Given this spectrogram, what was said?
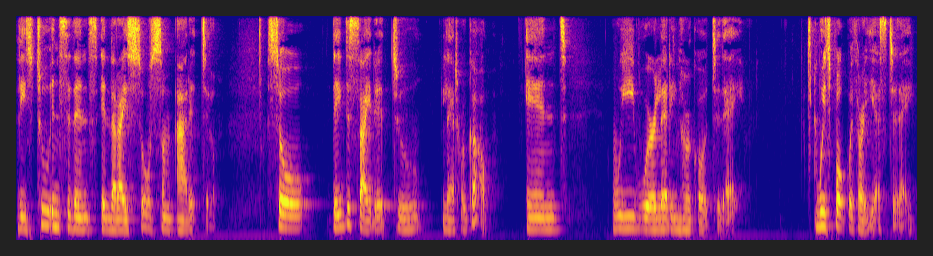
these two incidents and that I saw some attitude. So they decided to let her go. And we were letting her go today. We spoke with her yesterday.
